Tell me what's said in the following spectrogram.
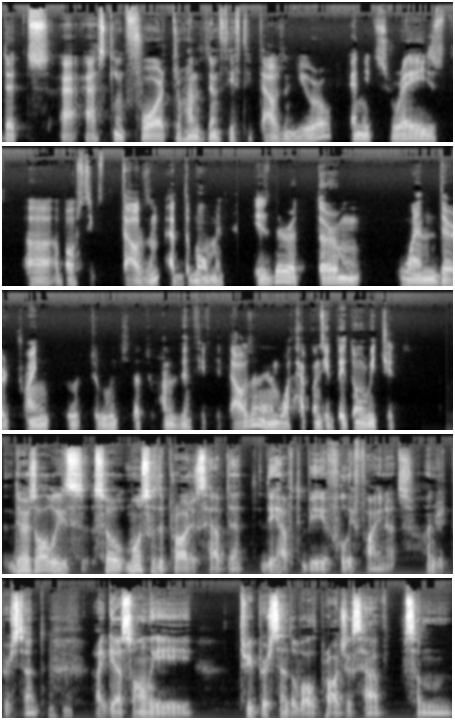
that's asking for 250000 euro and it's raised uh, about 60000 at the moment. Is there a term when they're trying to, to reach that 250000 and what happens if they don't reach it there's always so most of the projects have that they have to be fully financed 100%. Mm hmm i guess only 3% of all projects have some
